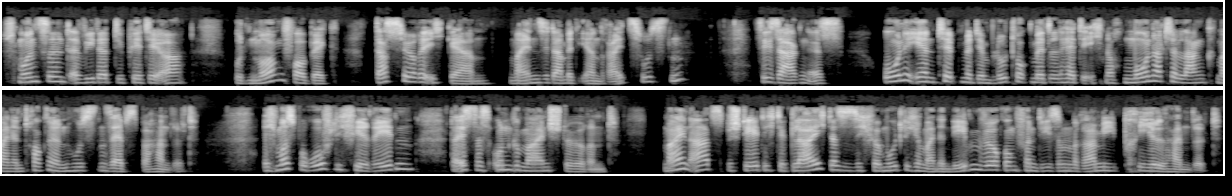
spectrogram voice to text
Schmunzelnd erwidert die PTA Guten Morgen, Frau Beck. Das höre ich gern. Meinen Sie damit Ihren Reizhusten? Sie sagen es. Ohne Ihren Tipp mit dem Blutdruckmittel hätte ich noch monatelang meinen trockenen Husten selbst behandelt. Ich muss beruflich viel reden, da ist das ungemein störend. Mein Arzt bestätigte gleich, dass es sich vermutlich um eine Nebenwirkung von diesem Ramipril handelt.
